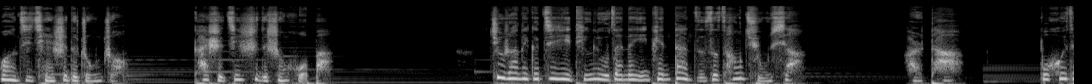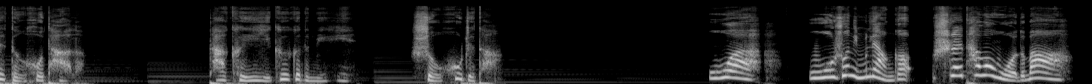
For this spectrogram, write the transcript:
忘记前世的种种，开始今世的生活吧。就让那个记忆停留在那一片淡紫色苍穹下。而他不会再等候他了。他可以以哥哥的名义守护着他。喂，我说你们两个是来探望我的吧？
